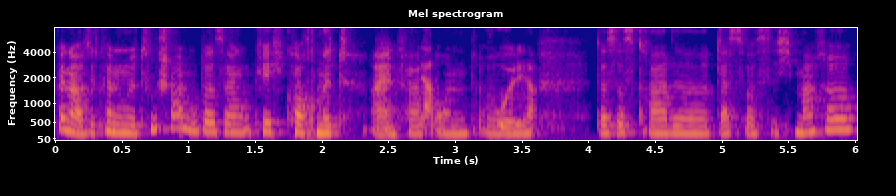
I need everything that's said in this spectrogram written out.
genau, sie können mir zuschauen oder sagen, okay, ich koche mit einfach. Und cool, ähm, ja. das ist gerade das, was ich mache.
